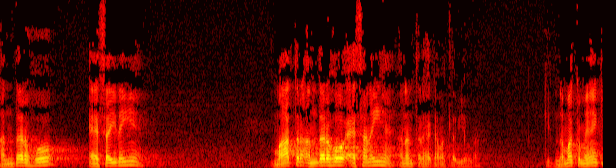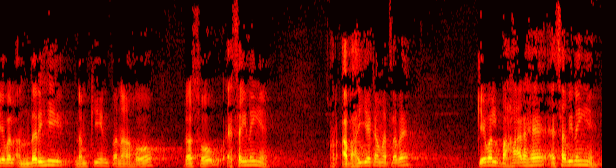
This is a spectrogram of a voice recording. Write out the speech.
अंदर हो, ऐसा ही नहीं है। मात्र अंदर हो, ऐसा नहीं है। अनंत रह का मतलब ये होगा। कि नमक में केवल अंदर ही नमकीन पना हो, रस हो, ऐसा ही नहीं है। और अबाह्य का मतलब है, केवल बाहर है, ऐसा भी नहीं है।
